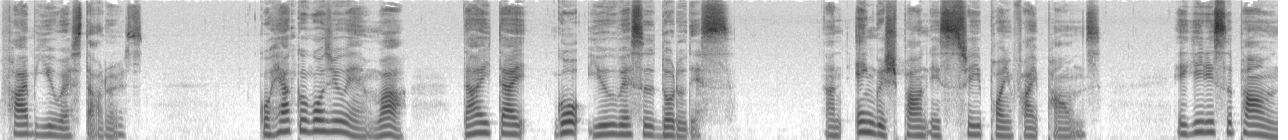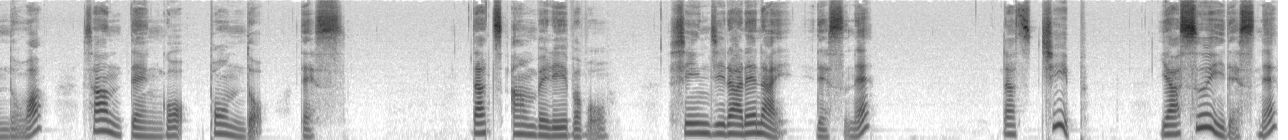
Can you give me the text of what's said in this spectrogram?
5 US dollars. 550円はだいたい5 US ドルです。An English pound is 3.5 pounds. イギリスパウンドは3.5ポンドです。That's unbelievable. 信じられないですね。That's cheap. 安いですね。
